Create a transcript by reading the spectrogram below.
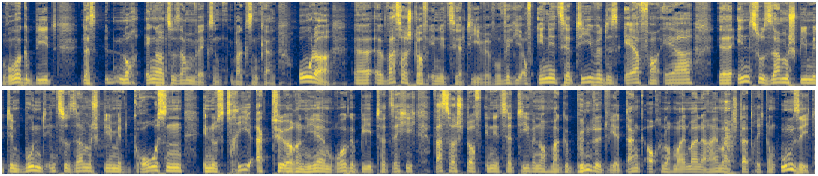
Ruhrgebiet, das noch enger zusammenwachsen wachsen kann. Oder äh, äh Wasserstoffinitiative, wo wirklich auf Initiative des RVR äh, in Zusammenspiel mit dem Bund, in Zusammenspiel mit großen Industrieakteuren hier im Ruhrgebiet tatsächlich Wasserstoffinitiative nochmal gebündelt wird, dank auch nochmal in meiner Heimatstadt Richtung Umsicht,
